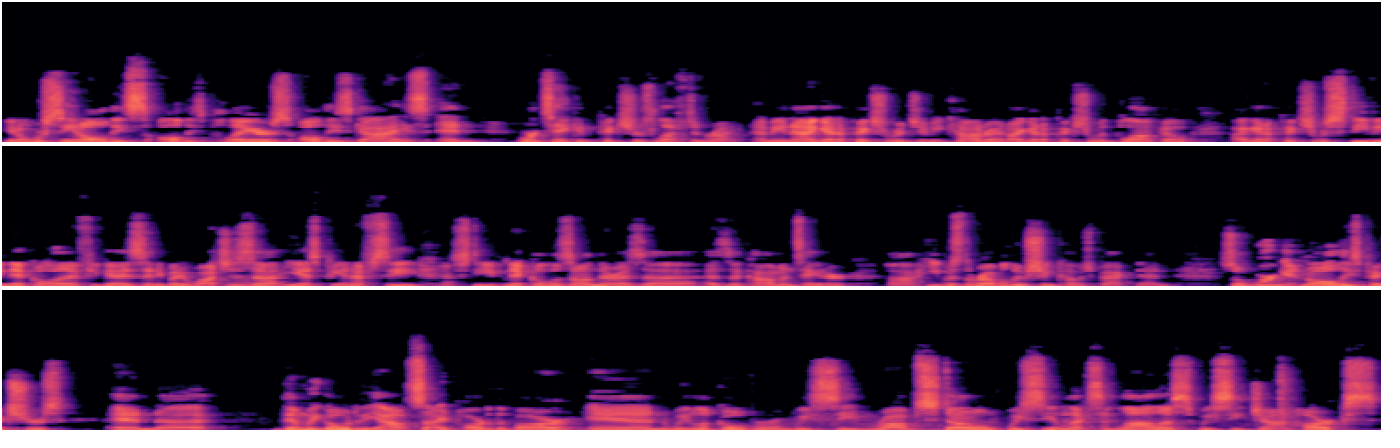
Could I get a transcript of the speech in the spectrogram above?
you know, we're seeing all these all these players, all these guys, and we're taking pictures left and right. I mean, I got a picture with Jimmy Conrad, I got a picture with Blanco, I got a picture with Stevie Nicol. If you guys anybody watches uh, ESPN FC, Steve Nicol is on there as a as a commentator. Uh, he was the Revolution coach back then. So we're getting all these pictures, and uh, then we go to the outside part of the bar, and we look over and we see Rob Stone, we see Alexi Lalas, we see John Harkes,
